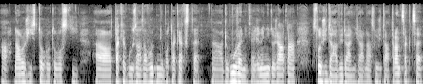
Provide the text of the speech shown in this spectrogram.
a naloží s tou hotovostí tak, jak uzná za vhodný, nebo tak, jak jste domluvený. Takže není to žádná složitá vydání, žádná složitá transakce.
